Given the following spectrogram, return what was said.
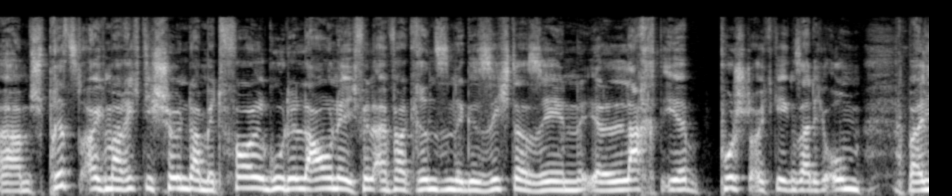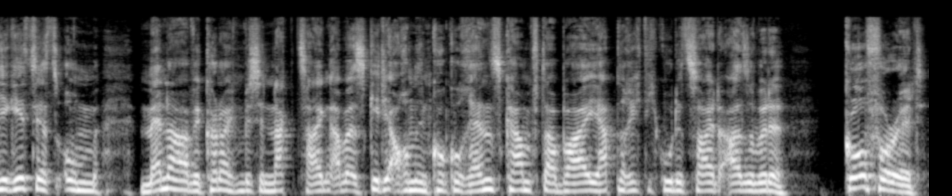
ähm, spritzt euch mal richtig schön damit voll, gute Laune, ich will einfach grinsende Gesichter sehen, ihr lacht, ihr pusht euch gegenseitig um, weil hier geht's jetzt um Männer, wir können euch ein bisschen nackt zeigen, aber es geht ja auch um den Konkurrenzkampf dabei, ihr habt eine richtig gute Zeit, also bitte, go for it.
